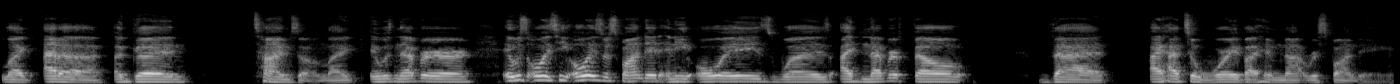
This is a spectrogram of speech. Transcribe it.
like at a a good time zone. Like it was never it was always he always responded and he always was I'd never felt that I had to worry about him not responding.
